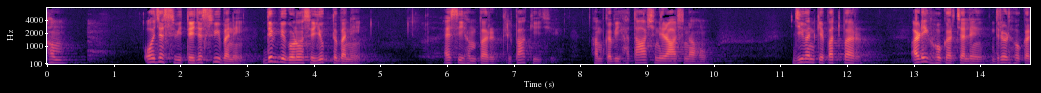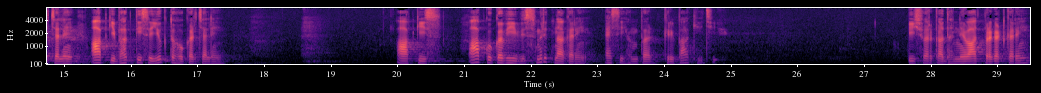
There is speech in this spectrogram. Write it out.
हम ओजस्वी तेजस्वी बने, दिव्य गुणों से युक्त बने। ऐसी हम पर कृपा कीजिए। हम कभी हताश निराश ना हो। जीवन के पथ पर अड़िग होकर चलें, दृढ़ होकर चलें, आपकी भक्ति से युक्त होकर चलें। आपकी आपको कभी विस्मृत ना करें, ऐसी हम पर कृपा कीजिए। ईश्वर का धन्यवाद प्रकट करें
